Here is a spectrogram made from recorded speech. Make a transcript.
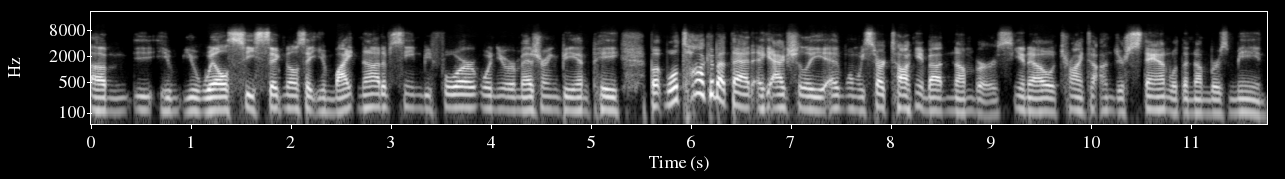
Um, you, you will see signals that you might not have seen before when you were measuring BNP, but we'll talk about that eh, actually eh, when we start talking about numbers, you know, trying to understand what the numbers mean.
